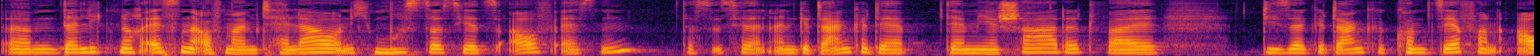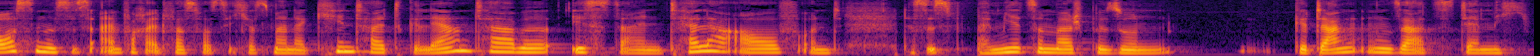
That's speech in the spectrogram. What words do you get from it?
ähm, da liegt noch Essen auf meinem Teller und ich muss das jetzt aufessen. Das ist ja ein Gedanke, der, der mir schadet, weil dieser Gedanke kommt sehr von außen. Es ist einfach etwas, was ich aus meiner Kindheit gelernt habe. Isst deinen Teller auf. Und das ist bei mir zum Beispiel so ein Gedankensatz, der mich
